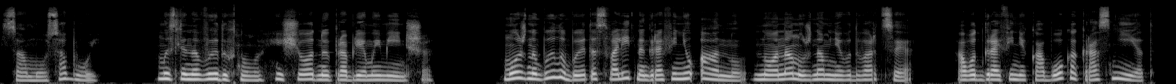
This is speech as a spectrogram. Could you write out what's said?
«Само собой». Мысленно выдохнула, еще одной проблемой меньше. Можно было бы это свалить на графиню Анну, но она нужна мне во дворце. А вот графиня Кабо как раз нет.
